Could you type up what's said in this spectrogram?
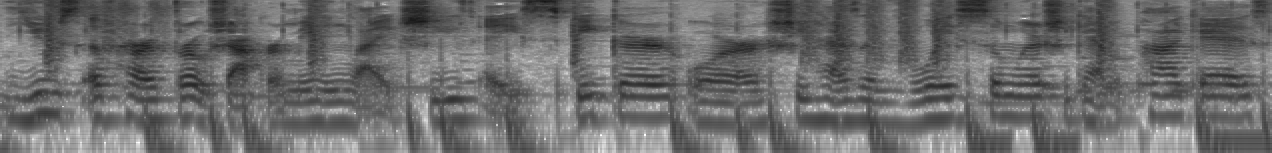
use of her throat chakra, meaning like she's a speaker or she has a voice somewhere. She can have a podcast,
